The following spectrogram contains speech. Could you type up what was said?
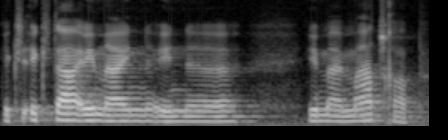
Ik, ik sta in mijn, in, in mijn maatschap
